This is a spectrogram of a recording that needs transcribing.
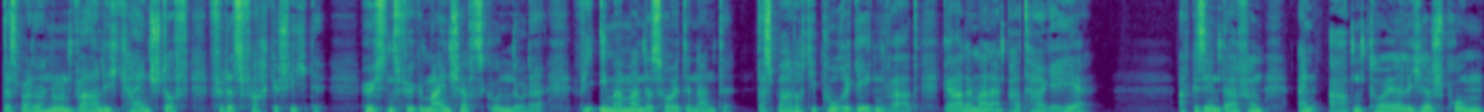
Das war doch nun wahrlich kein Stoff für das Fach Geschichte, höchstens für Gemeinschaftskunde oder wie immer man das heute nannte. Das war doch die pure Gegenwart, gerade mal ein paar Tage her. Abgesehen davon ein abenteuerlicher Sprung,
